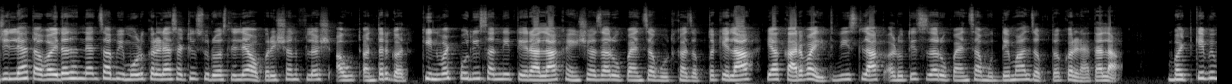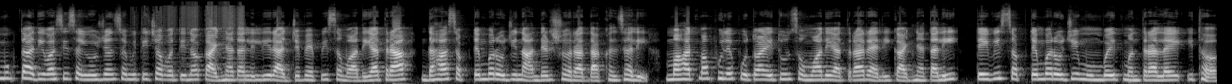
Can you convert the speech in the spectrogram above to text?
जिल्ह्यात अवैध धंद्यांचा बिमोड करण्यासाठी सुरू असलेल्या ऑपरेशन फ्लश आउट अंतर्गत किनवट पोलिसांनी तेरा लाख ऐंशी हजार रुपयांचा गुटखा जप्त केला. या कारवाईत वीस लाख अडतीस हजार रुपयांचा मुद्देमाल जप्त करण्यात आला. भटके विमुक्त आदिवासी संयोजन समितीच्या वतीनं काढण्यात आलेली राज्यव्यापी संवाद यात्रा दहा सप्टेंबर रोजी नांदेड शहरात दाखल झाली. महात्मा फुले पुतळा इथून संवाद यात्रा रॅली काढण्यात आली. तेवीस सप्टेंबर रोजी मुंबईत मंत्रालय इथं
